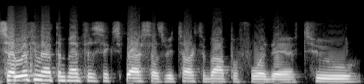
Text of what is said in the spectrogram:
so looking at the Memphis Express, as we talked about before, they have two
